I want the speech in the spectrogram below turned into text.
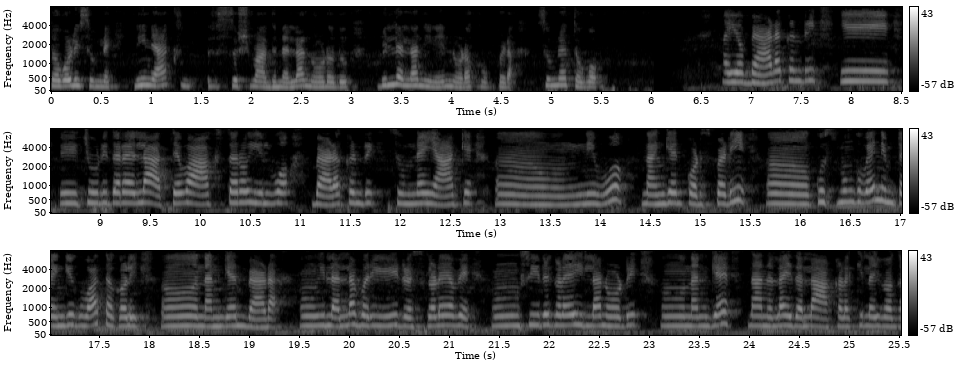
ತಗೊಳ್ಳಿ ಸುಮ್ಮನೆ ನೀನು ಯಾಕೆ ಸುಷ್ಮಾ ಅದನ್ನೆಲ್ಲ ನೋಡೋದು? ಬಿಲ್ಲೆಲ್ಲ ನೀನೇನು ನೋಡೋಕೆ ಹೋಗ್ಬೇಡ. ಸುಮ್ಮನೆ ತಗೋ. ಅಯ್ಯೋ, ಬೇಡ ಕಣ್ರಿ. ಈ ಈ ಚೂಡಿದಾರ ಎಲ್ಲ ಅತ್ತೆವ ಹಾಕ್ಸ್ತಾರೋ ಇಲ್ವೋ, ಬೇಡ ಕಣ್ರಿ. ಸುಮ್ಮನೆ ಯಾಕೆ ನೀವು ನನಗೇನು ಕೊಡಿಸ್ಬೇಡಿ. ಕುಸ್ಮುಂಗುವೆ ನಿಮ್ಮ ತಂಗಿಗುವ ತಗೊಳ್ಳಿ. ನನಗೇನು ಬೇಡ. ಇಲ್ಲೆಲ್ಲ ಬರೀ ಡ್ರೆಸ್ಗಳೇ ಅವೆ. ಸೀರೆಗಳೇ ಇಲ್ಲ ನೋಡ್ರಿ. ನನಗೆ ನಾನೆಲ್ಲ ಇದೆಲ್ಲ ಹಾಕೊಳಕ್ಕಿಲ್ಲ ಇವಾಗ.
